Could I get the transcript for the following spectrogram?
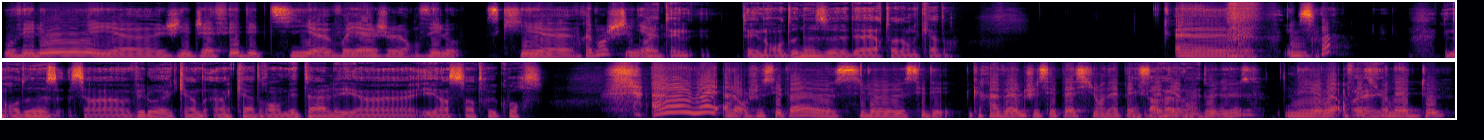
au vélo et j'ai déjà fait des petits voyages en vélo, ce qui est vraiment génial. Ouais, t'as une, as une randonneuse derrière toi dans le cadre. Une quoi? Une randonneuse. C'est un vélo avec un, un, cadre en métal et un, et un cintre course. Ah ouais, alors je sais pas, euh, c'est des gravel, je sais pas si on appelle ça des randonneuses, mais ouais, en fait il y en a deux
